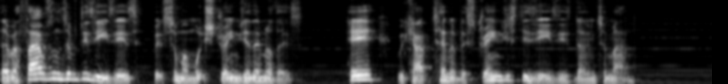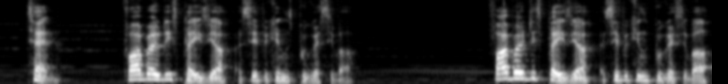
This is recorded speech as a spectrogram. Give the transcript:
There are thousands of diseases, but some are much stranger than others. Here, we count 10 of the strangest diseases known to man. 10. Fibrodysplasia ossificans progressiva. Fibrodysplasia ossificans progressiva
